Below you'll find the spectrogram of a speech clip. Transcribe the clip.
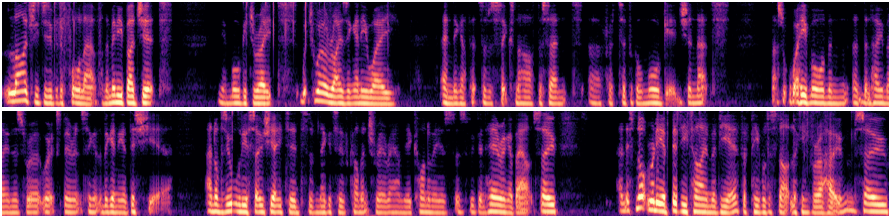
largely to do with the fallout from the mini budget, mortgage rates, which were rising anyway ending up at sort of six and a half percent uh, for a typical mortgage, and that's that's way more than than homeowners were, were experiencing at the beginning of this year. And obviously, all the associated sort of negative commentary around the economy, as, as we've been hearing about. So, and it's not really a busy time of year for people to start looking for a home. So,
